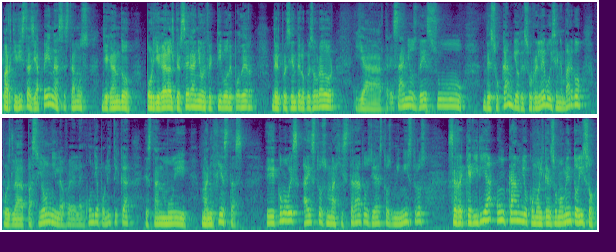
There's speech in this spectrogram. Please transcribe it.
partidistas y apenas estamos llegando por llegar al tercer año efectivo de poder del presidente López Obrador y a tres años de su de su cambio, de su relevo, y sin embargo, pues la pasión y la, enjundia política están muy manifiestas. Eh, ¿Cómo ves a estos magistrados y a estos ministros? ¿Se requeriría un cambio como el que en su momento hizo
